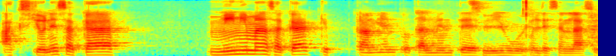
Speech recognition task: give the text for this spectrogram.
acciones acá mínimas acá que cambian totalmente el desenlace.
